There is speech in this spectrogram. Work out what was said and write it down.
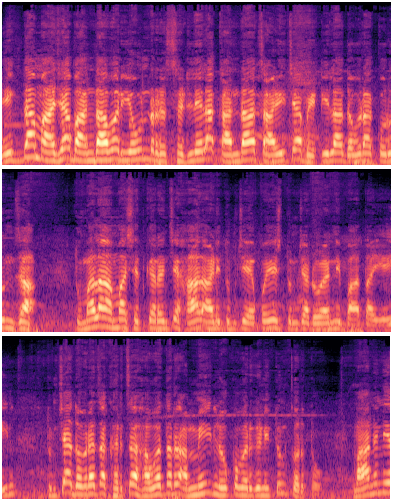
एकदा माझ्या बांधावर येऊन र- सडलेला कांदा चाळीच्या भेटीला दौरा करून जा. तुम्हाला आम्हा शेतकऱ्यांचे हाल आणि तुमचे अपयश तुमच्या डोळ्यांनी पाहता येईल. तुमच्या दौऱ्याचा खर्च हवं तर आम्ही लोकवर्गणीतून करतो. माननीय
